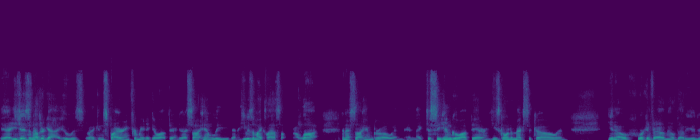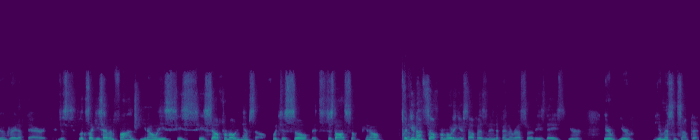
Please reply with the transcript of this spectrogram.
Yeah, EJ's another guy who was like inspiring for me to go out there and do. I saw him leave, and he was in my class a, lot, and I saw him grow, and and like to see him go out there, and he's going to Mexico, and you know, working for MLW and doing great up there. It just looks like he's having fun, you know, and he's he's he's self promoting himself, which is so it's just awesome, you know. If you're not self promoting yourself as an independent wrestler these days, you're you're you're you're missing something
